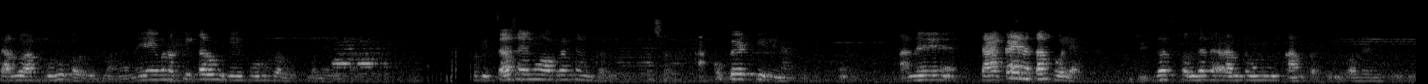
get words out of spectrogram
ચાલુ આ પૂરું કરવું મને મેં એવું નક્કી કરું કે પૂરું કરવું મને. પિત્તાશયનું ઓપરેશન કર્યું. આખું પેટ પીરી નાખ્યું. અને ટાંકાય નતા ખોલ્યા. દસ પંદર આરામ તો હું કામ કરતી ઓલરેડી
